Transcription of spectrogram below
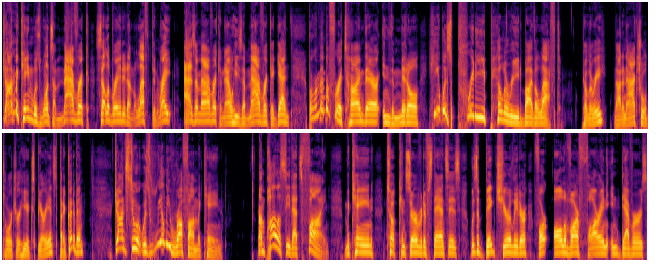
John McCain was once a maverick, celebrated on the left and right as a maverick, and now he's a maverick again. But remember, for a time there in the middle, he was pretty pilloried by the left. Pillory, not an actual torture he experienced, but it could have been. Jon Stewart was really rough on McCain. On policy, that's fine. McCain took conservative stances, was a big cheerleader for all of our foreign endeavors,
